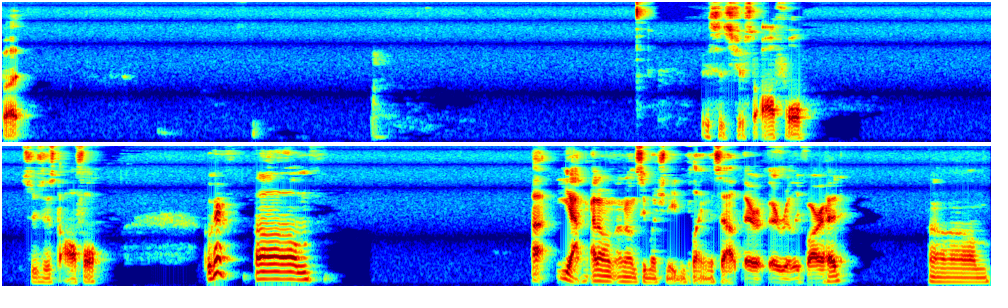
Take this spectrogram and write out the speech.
but this is just awful. This is just awful. Okay. Um. Uh, yeah, I don't. I don't see much need in playing this out. They're they're really far ahead. Um.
